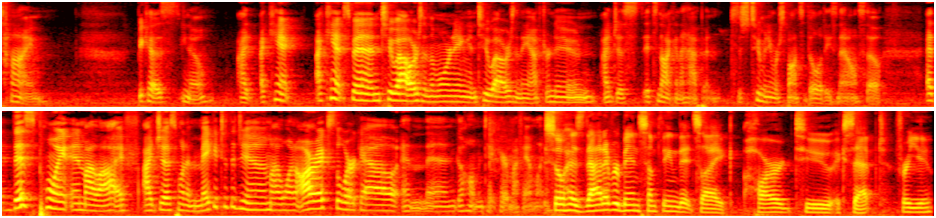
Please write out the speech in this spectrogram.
time because you know I, I can't I can't spend two hours in the morning and two hours in the afternoon. I just it's not going to happen. Just too many responsibilities now. So at this point in my life, I just want to make it to the gym. I want to RX the workout and then go home and take care of my family. So has that ever been something that's like hard to accept for you?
